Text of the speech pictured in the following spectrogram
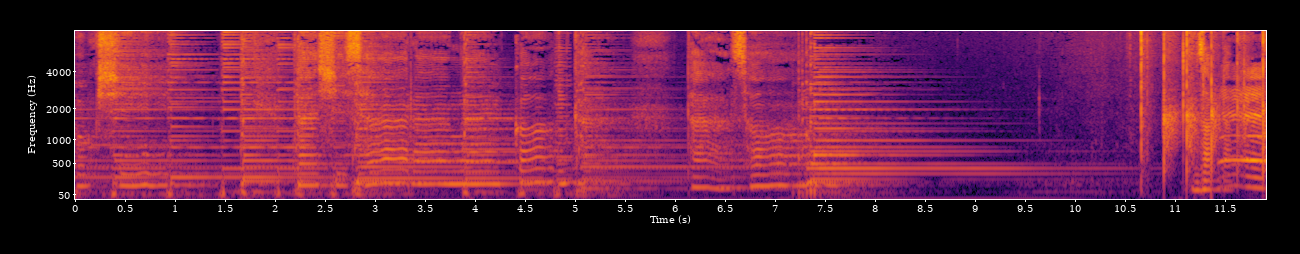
혹시 다시 사랑할 것 같아서 감사합니다. 네.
